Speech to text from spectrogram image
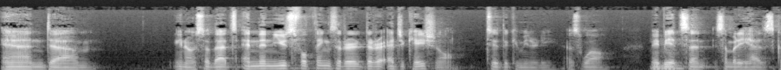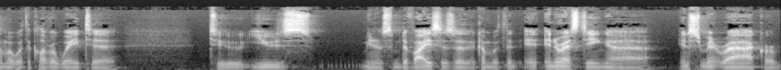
and um, you know, so that's and then useful things that are that are educational to the community as well. Maybe Mhm. it's an, somebody has come up with a clever way to to use you know some devices or they've come up with an interesting uh, instrument rack or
